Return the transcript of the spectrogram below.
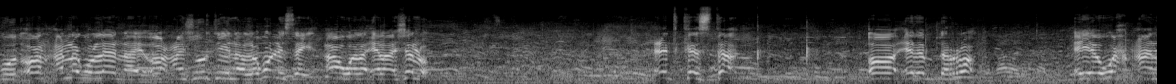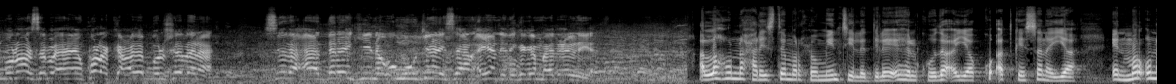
guud oon annagu leennahay oo canshuurtiinna lagu dhisay aan wada ilaashanno cid kasta oo edabdarro iyo wax aan munaasaba ahayn kula kacdo bulshadana sida aad dareenkiinna u muujinaysaan ayaan idinkaga mahad celinaya u naxariistay marxuumiintii la dilay ehelkooda ayaa ku adkaysanaya in mar un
